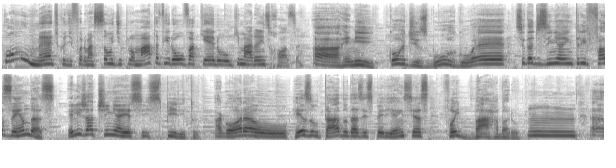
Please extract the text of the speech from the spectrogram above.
como um médico de formação e diplomata virou o vaqueiro Guimarães Rosa. Ah, Reni, Cordisburgo é cidadezinha entre fazendas. Ele já tinha esse espírito. Agora o resultado das experiências foi bárbaro. Hum, ah,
